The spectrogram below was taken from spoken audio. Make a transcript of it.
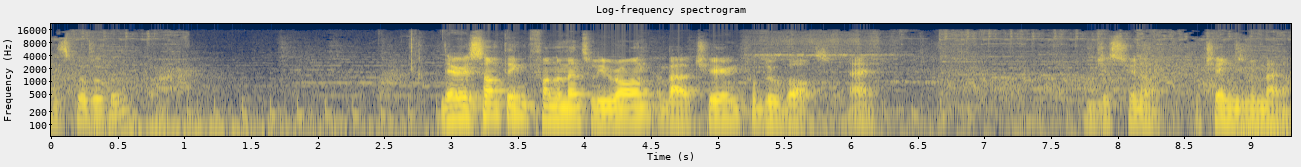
Let's go, go, go. There is something fundamentally wrong about cheering for blue balls. Hey, just you know, changing the matter.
